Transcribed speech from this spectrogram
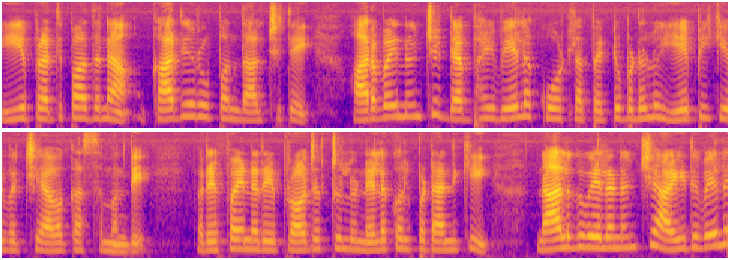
ఈ ప్రతిపాదన కార్యరూపం దాల్చితే అరవై నుంచి డెబ్బై వేల కోట్ల పెట్టుబడులు ఏపీకి వచ్చే అవకాశం ఉంది. రిఫైనరీ ప్రాజెక్టులు నెలకొల్పడానికి నాలుగు వేల నుంచి ఐదు వేల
